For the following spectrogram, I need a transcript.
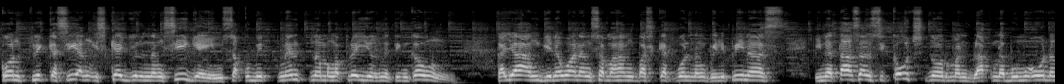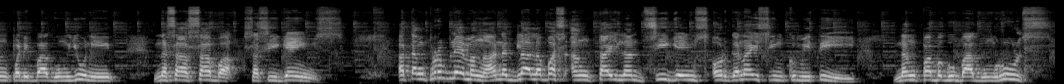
Conflict kasi ang schedule ng SEA Games sa commitment ng mga player ni Tingkong. Kaya ang ginawa ng Samahang Basketball ng Pilipinas, inatasan si Coach Norman Black na bumuo ng panibagong unit na sasabak sa SEA Games. At ang problema nga, naglalabas ang Thailand SEA Games Organizing Committee ng pabagubagong rules.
